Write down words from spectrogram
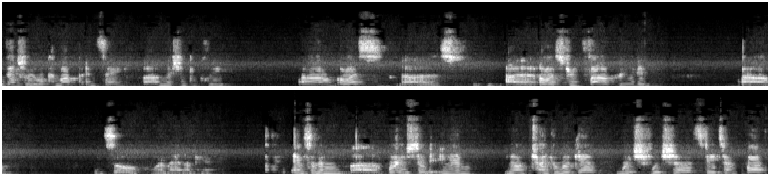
eventually will come up and say uh, mission complete, um, OS uh, uh, OS strength file created. Um, and so where am I at on here? And so then uh, we're interested in you know trying to look at which which uh, states are involved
